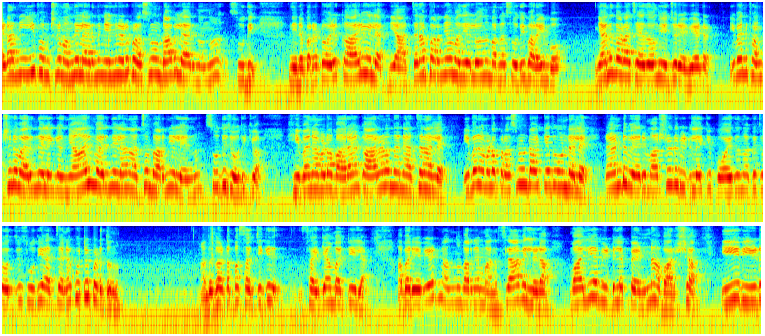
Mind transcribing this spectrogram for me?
എടാ നീ ഈ ഫംഗ്ഷൻ വന്നില്ലായിരുന്നെങ്കിൽ ഇങ്ങനെ ഒരു പ്രശ്നം ഉണ്ടാവില്ലായിരുന്നു എന്ന് സുതി നിന്നെ പറഞ്ഞിട്ട് ഒരു കാര്യമില്ല ഈ അച്ഛനെ പറഞ്ഞാൽ മതിയല്ലോ എന്ന് പറഞ്ഞ സുതി പറയുമ്പോ ഞാനെന്താടാ ചെയ്തതെന്ന് ചോദിച്ചു രവിയേട്ടൻ. ഇവൻ ഫംഗ്ഷന് വരുന്നില്ലെങ്കിൽ ഞാനും വരുന്നില്ല എന്ന് അച്ഛൻ പറഞ്ഞില്ലേ എന്ന് സുതി ചോദിക്കുക ഇവൻ അവിടെ വരാൻ കാരണം തന്നെ അച്ഛനല്ലേ? ഇവൻ അവിടെ പ്രശ്നം ഉണ്ടാക്കിയത് കൊണ്ടല്ലേ? രണ്ടുപേരും വർഷയുടെ വീട്ടിലേക്ക് പോയതെന്നൊക്കെ ചോദിച്ച് സുതി അച്ഛനെ കുറ്റപ്പെടുത്തുന്നു. അത് കേട്ടപ്പോൾ സച്ചിക്ക് സഹിക്കാൻ പറ്റിയില്ല. അപ്പോൾ രവിയേട്ടൻ അതൊന്നും പറഞ്ഞാൽ മനസ്സിലാവില്ലടാ. വലിയ വീട്ടിലെ പെണ്ണ വർഷ. ഈ വീട്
